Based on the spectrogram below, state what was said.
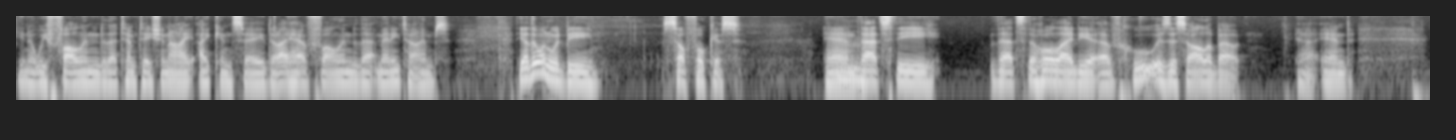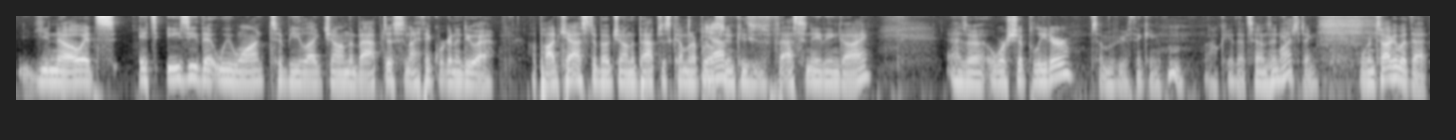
you know, we fall into that temptation. I, I can say that I have fallen into that many times. The other one would be self focus. and mm. that's the that's the whole idea of who is this all about, uh, and you know it's it's easy that we want to be like John the Baptist, and I think we're going to do a, a podcast about John the Baptist coming up real yeah. soon because he's a fascinating guy as a worship leader. Some of you are thinking, hmm, okay, that sounds interesting. What? We're going to talk about that.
